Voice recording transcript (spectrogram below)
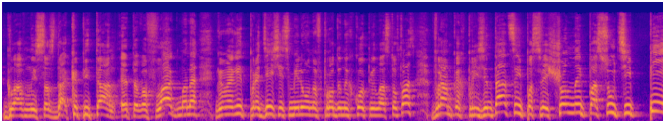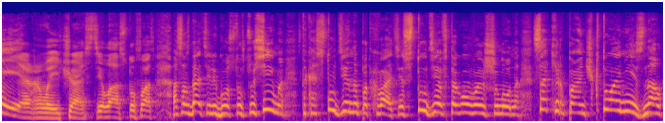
главный создатель, капитан этого флагмана говорит про 10 миллионов проданных копий Last of Us в рамках презентации, посвященной по сути первой части Last of Us. А создатели Ghost of Tsushima такая студия на подхвате, студия второго эшелона, Sucker Punch, кто о ней знал?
